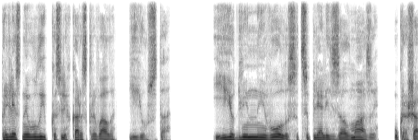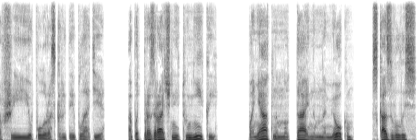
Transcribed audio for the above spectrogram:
Прелестная улыбка слегка раскрывала ее уста. Ее длинные волосы цеплялись за алмазы, украшавшие ее полураскрытое платье, а под прозрачной туникой, понятным, но тайным намеком, сказывалась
